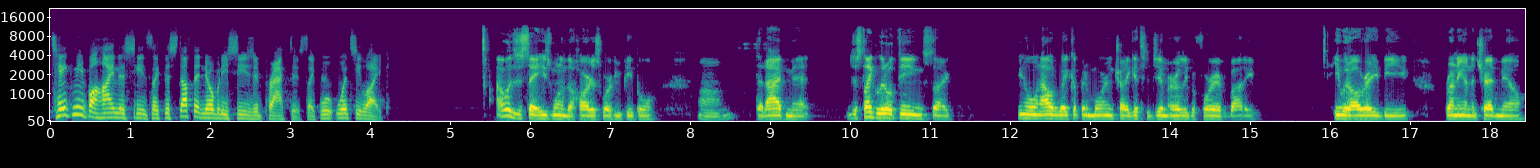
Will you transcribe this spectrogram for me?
Take me behind the scenes, like the stuff that nobody sees in practice. Like, what's he like? I would just say he's one of the hardest working people um, that I've met. Just like little things, like you know, when I would wake up in the morning, try to get to the gym early before everybody, he would already be running on the treadmill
